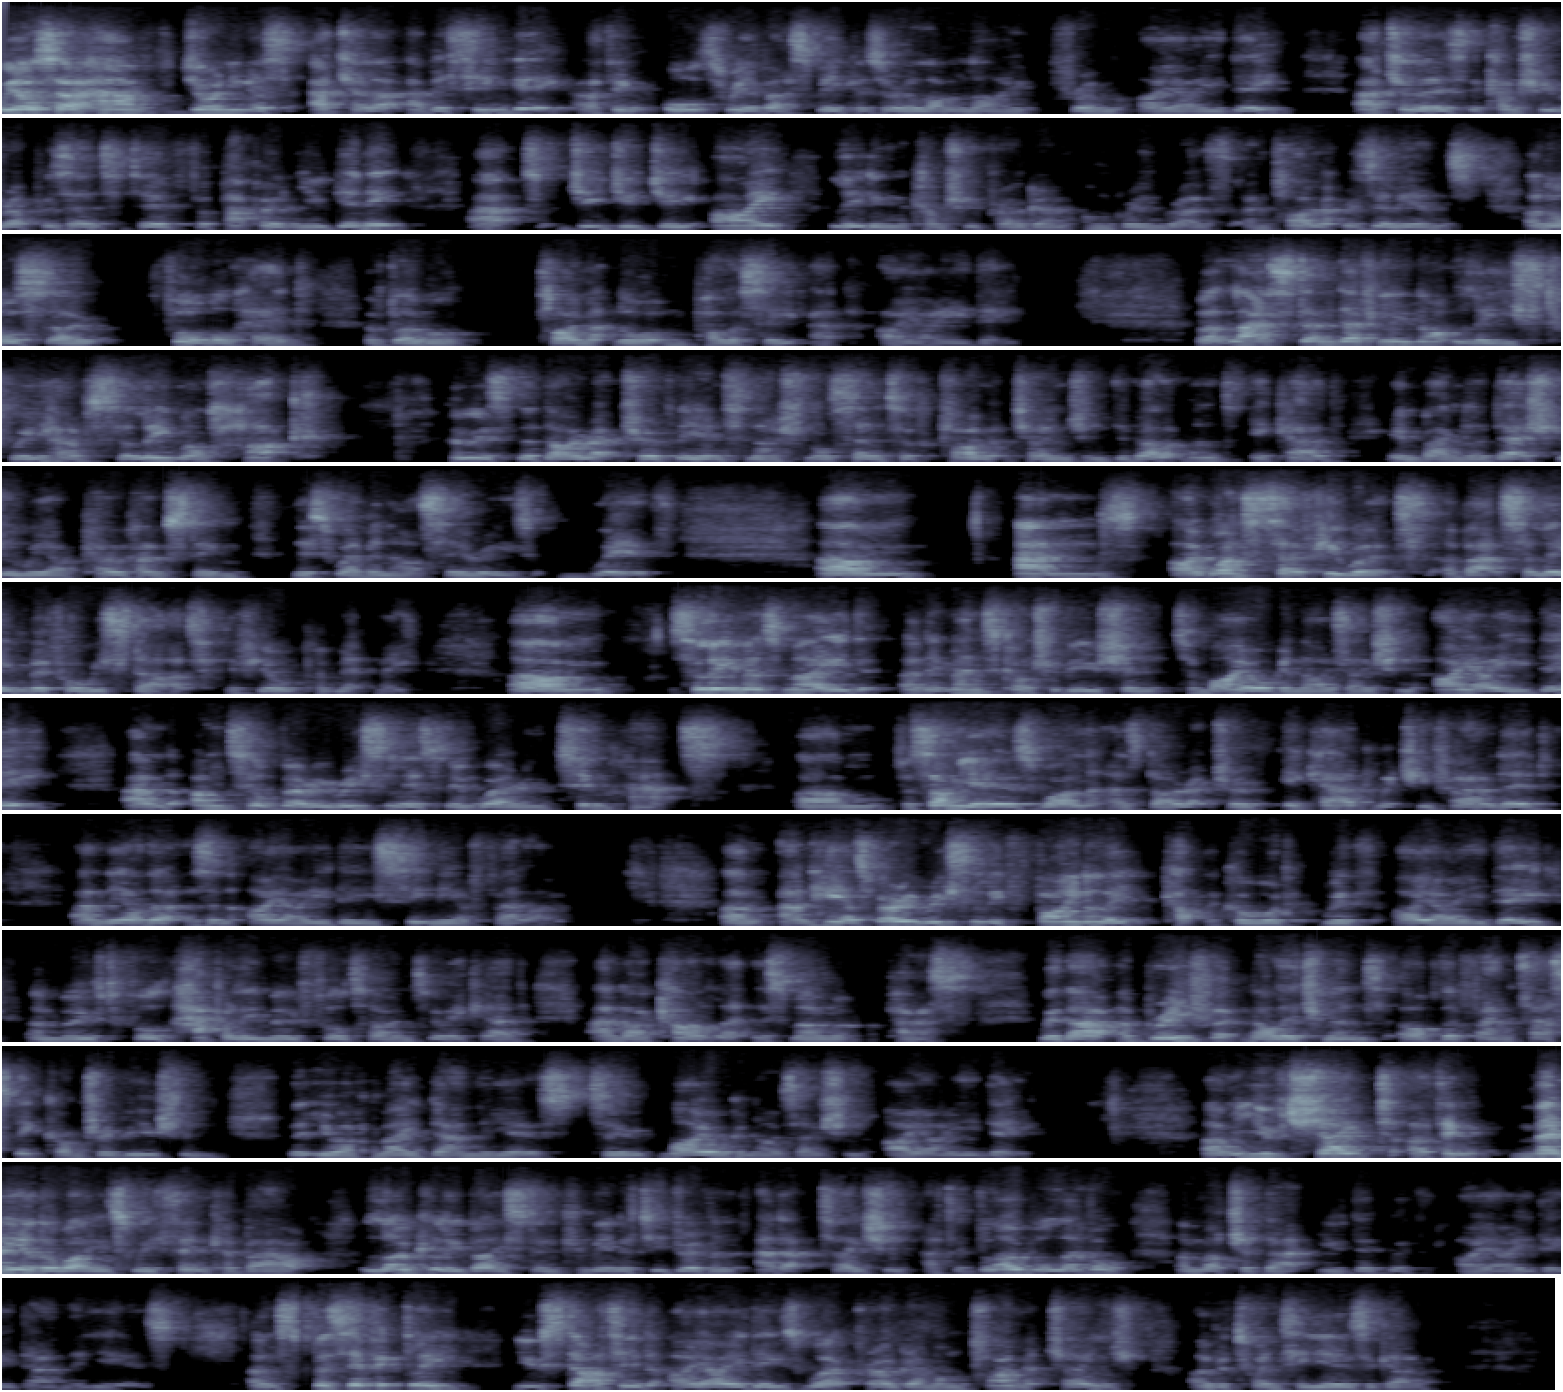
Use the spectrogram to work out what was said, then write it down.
We also have joining us Achala Abeysinghe. I think all three of our speakers are alumni from IIED. Achala is the country representative for Papua New Guinea at GGGI, leading the country program on green growth and climate resilience, and also formal head of global climate law and policy at IIED. But last and definitely not least, we have Saleemul Huq, who is the director of the International Centre for Climate Change and Development, ICAD, in Bangladesh, who we are co-hosting this webinar series with. Um, and I want to say a few words about Salim before we start, if you'll permit me. Um, Salim has made an immense contribution to my organisation, IIED, and until very recently has been wearing two hats. Um, for some years, one as director of ICAD, which he founded and the other as an IIED senior fellow. Um, and he has very recently finally cut the cord with IIED and moved full, happily moved full time to ICAD. And I can't let this moment pass without a brief acknowledgement of the fantastic contribution that you have made down the years to my organisation, IIED. Um, you've shaped, I think, many of the ways we think about locally based and community driven adaptation at a global level. And much of that you did with IIED down the years. And specifically, you started IIED's work program on climate change over 20 years ago,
